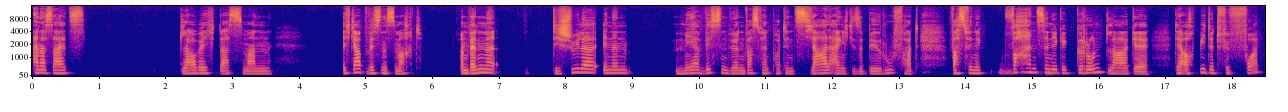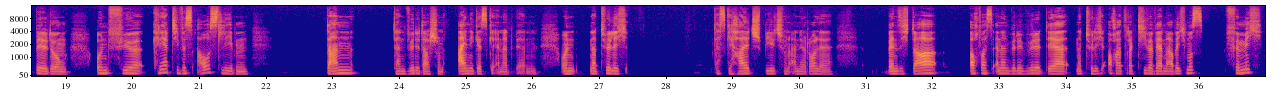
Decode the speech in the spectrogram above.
einerseits glaube ich, dass man, ich glaube, Wissen ist Macht. Und wenn die SchülerInnen mehr wissen würden, was für ein Potenzial eigentlich dieser Beruf hat, was für eine wahnsinnige Grundlage der auch bietet für Fortbildung und für kreatives Ausleben, dann, dann würde da schon einiges geändert werden. Und natürlich, das Gehalt spielt schon eine Rolle. Wenn sich da auch was ändern würde, würde der natürlich auch attraktiver werden. Aber ich muss für mich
